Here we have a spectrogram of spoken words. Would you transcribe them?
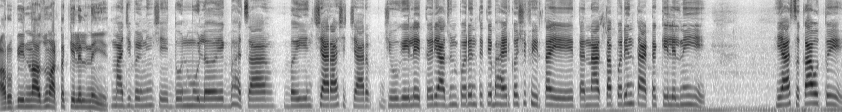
आरोपींना अजून अटक केलेली नाही माझी बहिणींचे दोन मुलं एक भाचा बहीण चार असे चार जीव गेले तरी अजूनपर्यंत ते बाहेर कसे फिरताय त्यांना आतापर्यंत अटक केलेली नाही आहे हे असं का होतंय?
